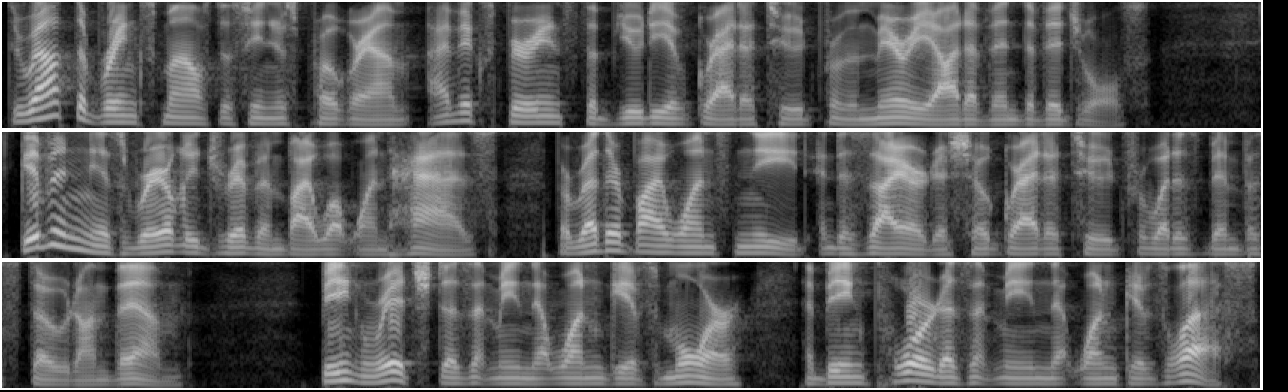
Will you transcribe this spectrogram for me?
Throughout the Bring Smiles to Seniors program, I've experienced the beauty of gratitude from a myriad of individuals. Giving is rarely driven by what one has, but rather by one's need and desire to show gratitude for what has been bestowed on them. Being rich doesn't mean that one gives more, and being poor doesn't mean that one gives less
